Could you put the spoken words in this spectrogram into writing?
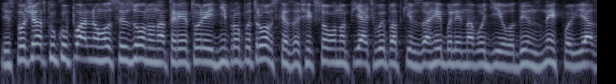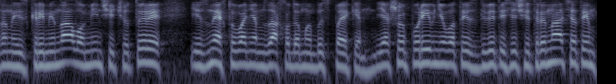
Із початку купального сезону на території Дніпропетровська зафіксовано 5 випадків загибелі на воді. Один з них пов'язаний з криміналом, інші 4 – із нехтуванням заходами безпеки. Якщо порівнювати з 2013-м,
